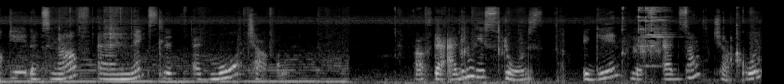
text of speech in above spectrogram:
Okay that's enough. And next let's add more charcoal. After adding these stones again let's add some charcoal.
